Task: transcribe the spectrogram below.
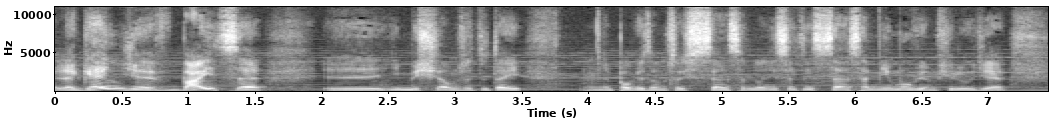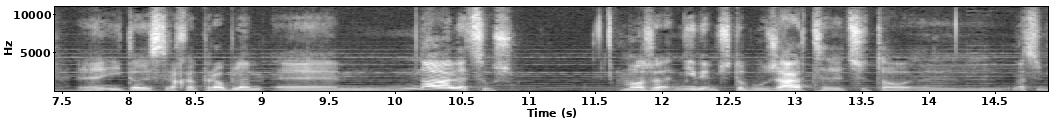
legendzie, w bajce yy, i myślą, że tutaj yy, powiedzą coś z sensem. No niestety z sensem nie mówią ci ludzie yy, i to jest trochę problem. no ale cóż. Może nie wiem, czy to był żart, y, czy to. Y, znaczy,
